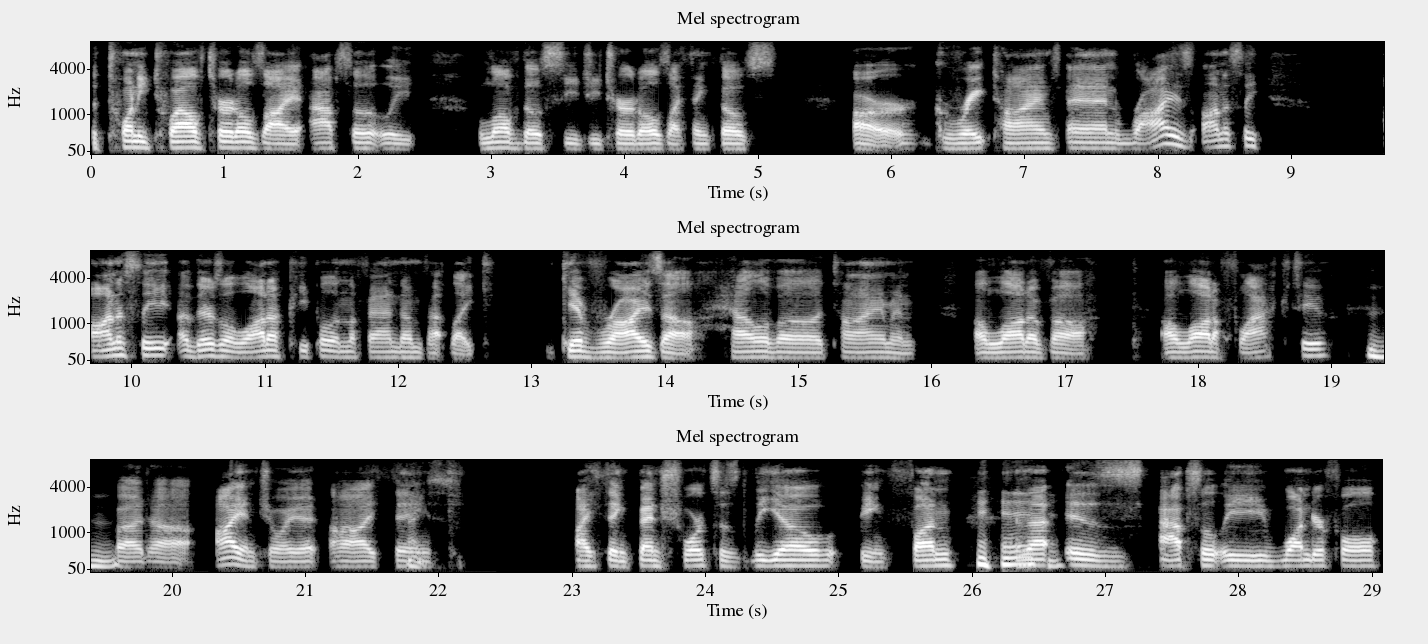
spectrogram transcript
the 2012 turtles i absolutely love those cg turtles. I think those are great times. And rise honestly honestly uh, there's a lot of people in the fandom that like give rise a hell of a time and a lot of uh a lot of flack to Mhm. but uh i enjoy it i think Nice. i think ben schwartz's leo being fun and that is absolutely wonderful.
